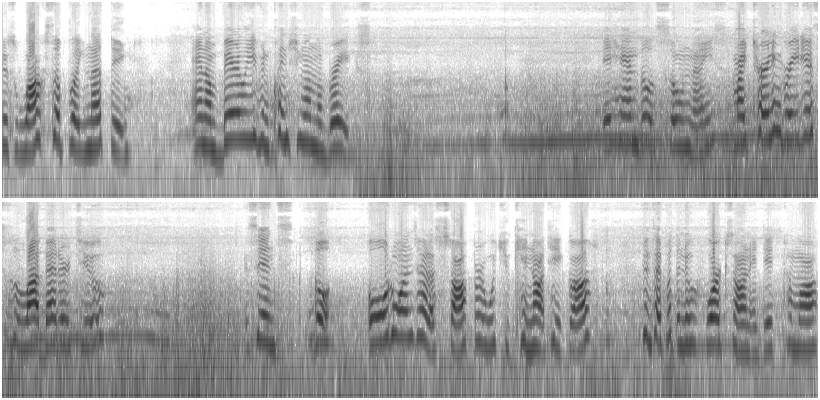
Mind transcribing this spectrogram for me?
Just locks up like nothing. And I'm barely even clenching on the brakes. It handles so nice. My turning radius is a lot better too. Since the old ones had a stopper which you cannot take off. Since I put the new forks on, it did come off.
